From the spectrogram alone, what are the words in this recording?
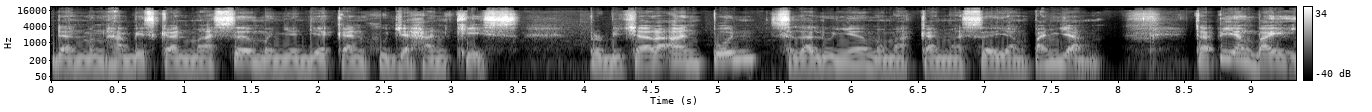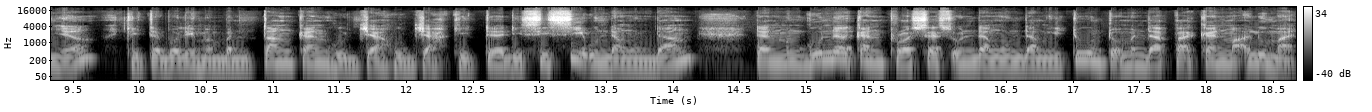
dan menghabiskan masa menyediakan hujahan kes. Perbicaraan pun selalunya memakan masa yang panjang. Tapi yang baiknya, kita boleh membentangkan hujah-hujah kita di sisi undang-undang dan menggunakan proses undang-undang itu untuk mendapatkan maklumat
